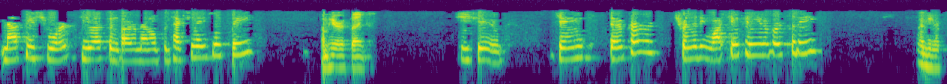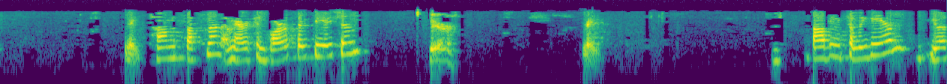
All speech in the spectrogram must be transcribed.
Matthew Schwartz, U.S. Environmental Protection Agency. I'm here. Thanks. Thank you. James Stocker, Trinity Washington University. I'm here. Great. Tom Sussman, American Bar Association. Here. Great. Bobby Talebian, U.S.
